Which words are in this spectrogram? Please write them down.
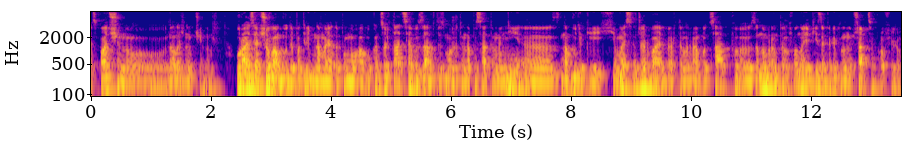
спадщину належним чином. У разі, якщо вам буде потрібна моя допомога або консультація, ви завжди зможете написати мені е, на будь-який месенджер, Viber, Telegram, WhatsApp е, за номером телефону, який закріплений в шапці профілю.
